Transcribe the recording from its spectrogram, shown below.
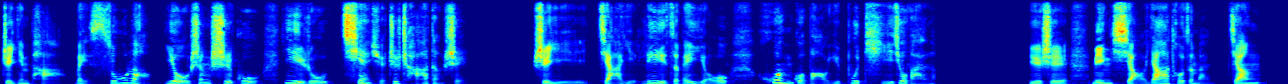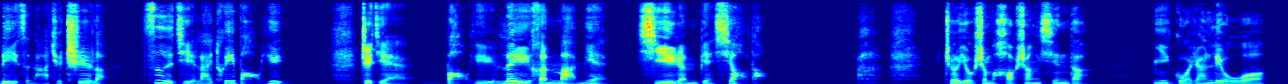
只因怕为苏烙又生事故，亦如欠血之茶等事，是以假以栗子为由，混过宝玉不提就完了。于是命小丫头子们将栗子拿去吃了。自己来推宝玉，只见宝玉泪痕满面，袭人便笑道：“这有什么好伤心的？你果然留我，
